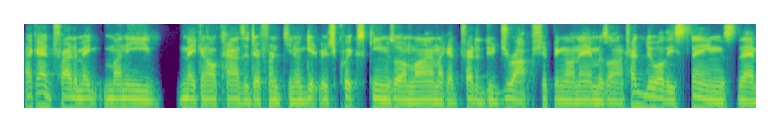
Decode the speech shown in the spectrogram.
like I'd try to make money making all kinds of different, you know, get rich quick schemes online. Like I tried to do drop shipping on Amazon. I tried to do all these things that,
